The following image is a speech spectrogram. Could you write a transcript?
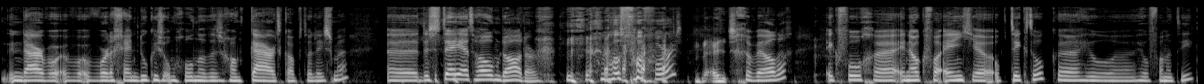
en daar worden geen doekjes omgewonden. Dat is gewoon kaartkapitalisme. Uh, de stay-at-home daughter. Ja. Was van gehoord? Nee. Dat is geweldig. Ik volg uh, in elk geval eentje op TikTok. Heel, heel fanatiek.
